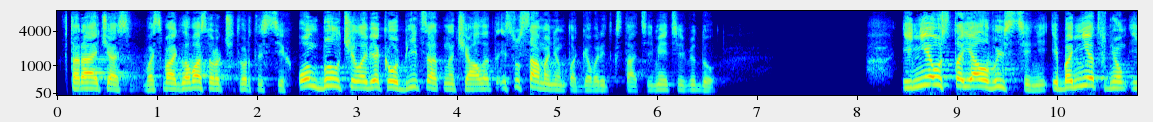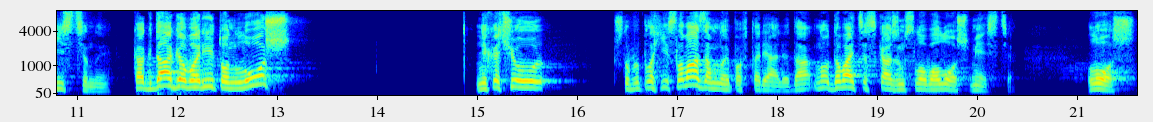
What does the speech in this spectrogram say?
Вторая часть, 8 глава, 44 стих. Он был человека-убийца от начала. Это Иисус сам о нем так говорит, кстати, имейте в виду. И не устоял в истине, ибо нет в нем истины. Когда говорит он ложь, не хочу, чтобы вы плохие слова за мной повторяли, да, но давайте скажем слово ложь вместе. Ложь.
